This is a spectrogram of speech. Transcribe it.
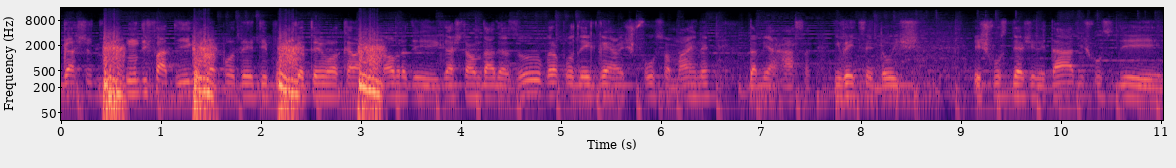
Gasto um de fadiga pra poder, tipo, porque eu tenho aquela manobra de gastar um dado azul pra poder ganhar um esforço a mais, né? Da minha raça. Em vez de ser dois, esforço de agilidade, esforço de.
